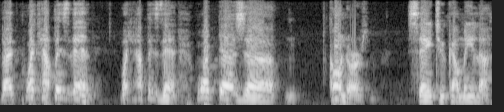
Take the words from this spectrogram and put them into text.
but what happens then? What happens then? What does uh, Connor say to Camila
